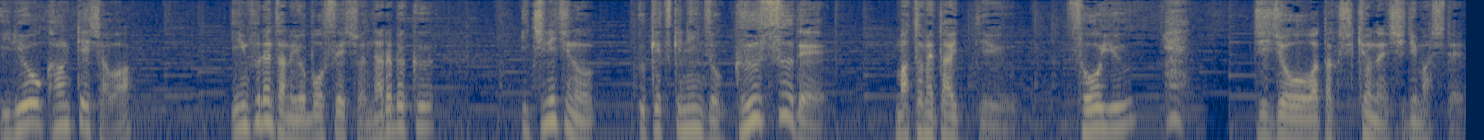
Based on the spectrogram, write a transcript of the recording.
医療関係者はインフルエンザの予防接種はなるべく1日の受付人数を偶数でまとめたいっていうそういう事情を私去年知りまして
